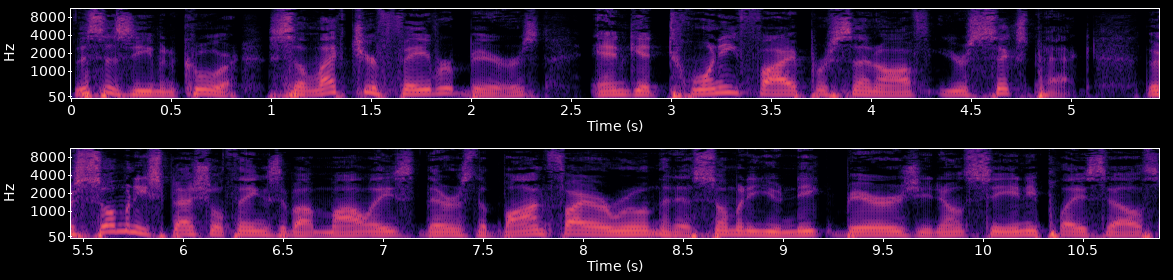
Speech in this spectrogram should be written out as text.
This is even cooler. Select your favorite beers and get 25% off your six pack. There's so many special things about Molly's. There's the bonfire room that has so many unique beers you don't see anyplace else.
